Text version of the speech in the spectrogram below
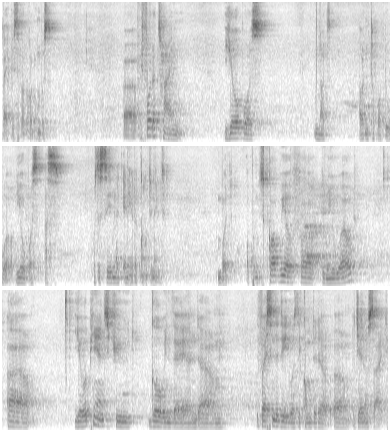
by Christopher Columbus. Uh, before that time, Europe was not on top of the world. Europe was, as, was the same like any other continent. But upon discovery of uh, the New World, uh, Europeans could go in there and um, the first thing they did was they committed a, um, a genocide,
